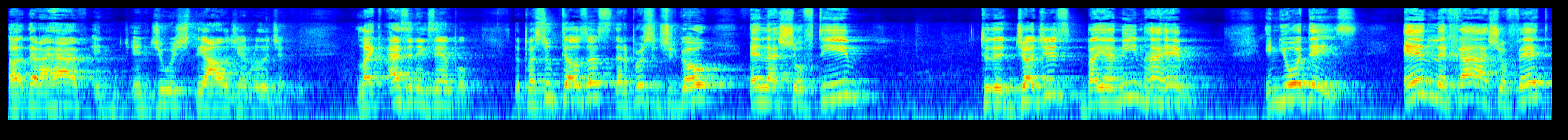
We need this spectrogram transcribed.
uh, that I have in, in Jewish theology and religion. Like, as an example, the Pasuk tells us that a person should go el shoftim to the judges bayamim hahem in your days. En lecha shofet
